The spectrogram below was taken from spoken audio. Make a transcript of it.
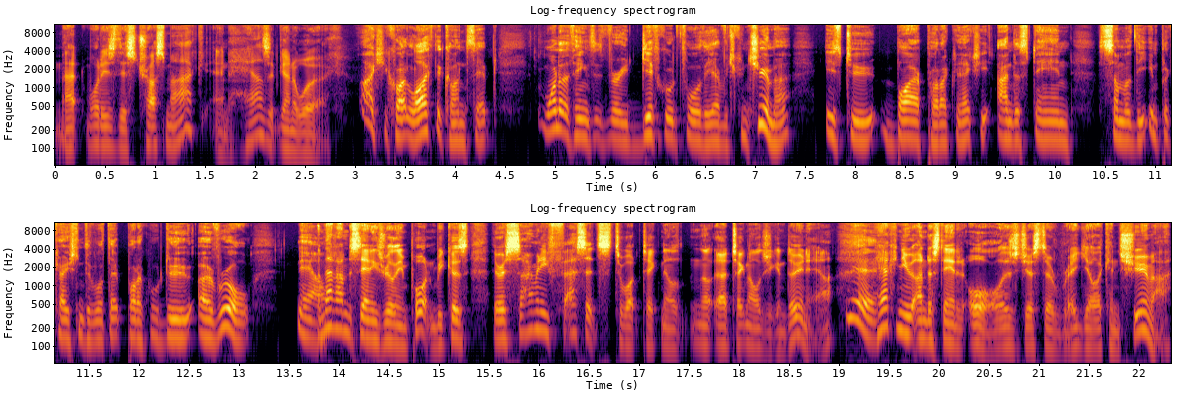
Matt, what is this trust mark and how's it going to work? I actually quite like the concept. One of the things that's very difficult for the average consumer is to buy a product and actually understand some of the implications of what that product will do overall. Now, And that understanding is really important because there are so many facets to what techno- uh, technology can do now. Yeah. How can you understand it all as just a regular consumer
